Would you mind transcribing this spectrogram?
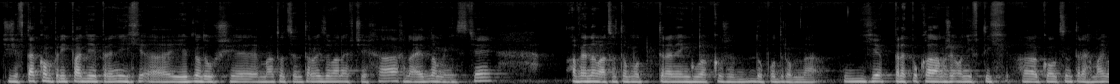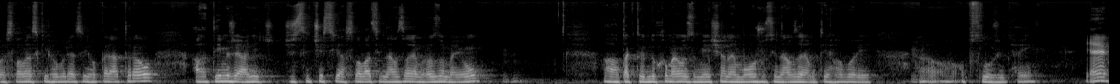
Čiže v takom prípade pre nich jednoduchšie má to centralizované v Čechách na jednom mieste a venovať sa tomu tréningu akože dopodrobná. Je, predpokladám, že oni v tých call centrách majú aj slovenských hovoriacich operátorov ale tým, že ani si Česi a Slováci navzájom rozumejú, a, tak to jednoducho majú zmiešané, môžu si navzájom tie hovory a, obslúžiť. Hej? Ja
